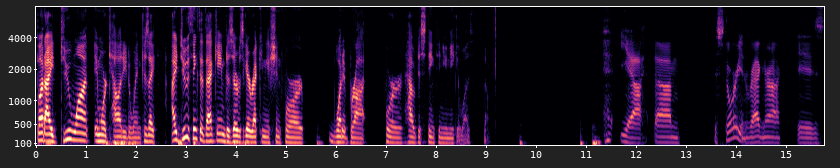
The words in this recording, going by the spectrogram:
but I do want Immortality to win because I I do think that that game deserves to get recognition for what it brought, for how distinct and unique it was. So. Yeah. Um, the story in Ragnarok is,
